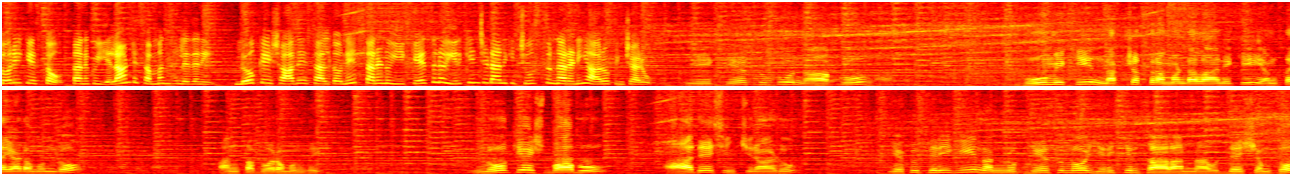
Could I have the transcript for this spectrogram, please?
చోరీ కేసుతో తనకు ఎలాంటి సంబంధం లేదని లోకేష్ ఆదేశాలతోనే తనను ఈ కేసులో ఇరికించడానికి చూస్తున్నారని ఆరోపించారు. ఈ కేసుకు నాకు భూమికి నక్షత్ర మండలానికి ఎంత ఎడముందో అంత దూరం ఉంది లోకేష్ బాబు ఆదేశించినాడు ఎటు తిరిగి నన్ను కేసులో ఇరికించాలన్న ఉద్దేశంతో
